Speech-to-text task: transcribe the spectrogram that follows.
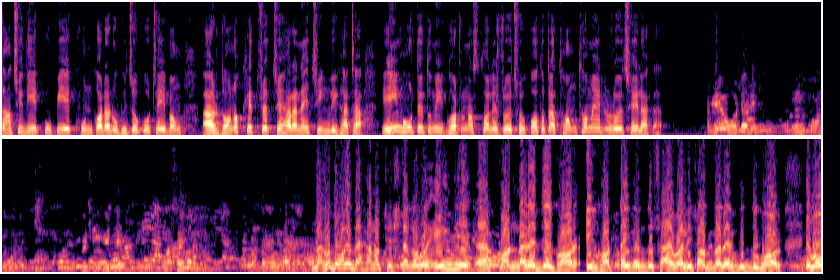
কাঁচি দিয়ে কুপিয়ে খুন করার অভিযোগ ওঠে এবং রণক্ষেত্রের চেহারা নেয় চিংড়িঘাটা। এই মুহূর্তে তুমি ঘটনাস্থলে রয়েছো। কতটা থমথমে রয়েছে এলাকা? দেখো তোমাকে দেখানোর চেষ্টা করব এই যে কর্নারের যে ঘর এই ঘরটাই কিন্তু সাহেব আলী সর্দারের কিন্তু ঘর। এবং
